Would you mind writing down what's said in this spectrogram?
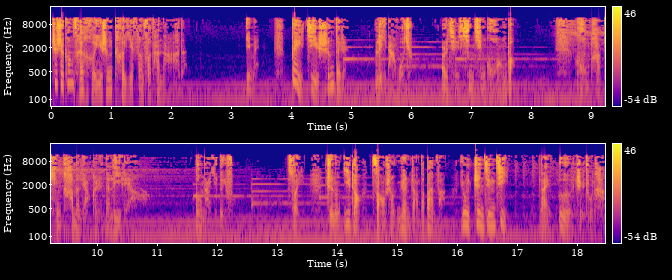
这是刚才何医生特意吩咐他拿的，因为被寄生的人力大无穷，而且心情狂暴，恐怕凭他们两个人的力量都难以对付，所以只能依照早上院长的办法，用镇静剂来遏制住他。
